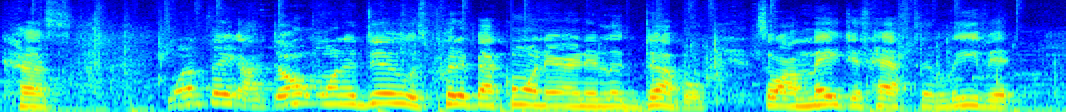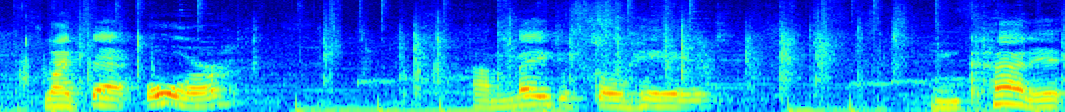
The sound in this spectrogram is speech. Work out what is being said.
because one thing I don't want to do is put it back on there and it look double. So I may just have to leave it like that or I may just go ahead and cut it.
